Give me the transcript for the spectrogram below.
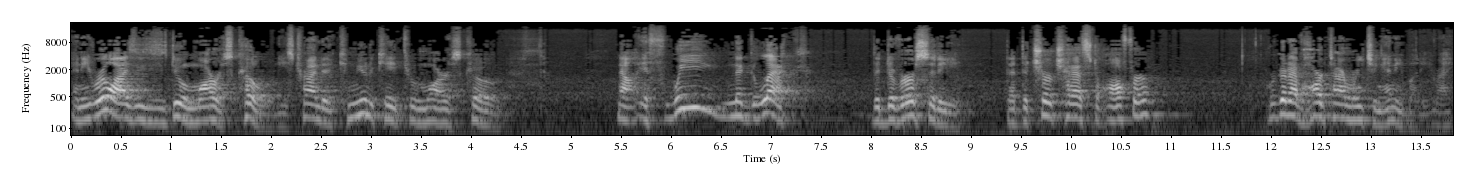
and he realizes he's doing Morse code. He's trying to communicate through Morse code. Now, if we neglect the diversity that the church has to offer, we're going to have a hard time reaching anybody, right?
